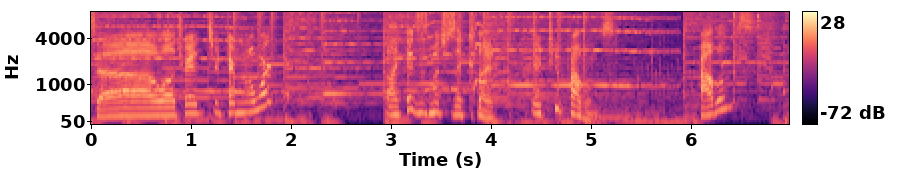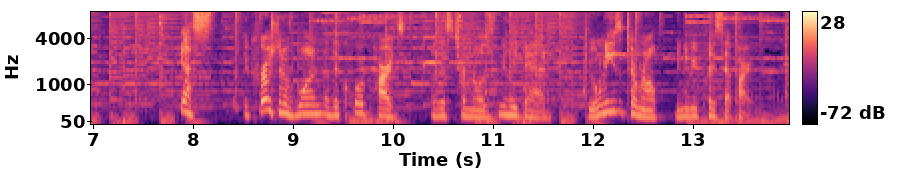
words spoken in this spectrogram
So, will transfer terminal work? Well, I fixed as much as I could. There are two problems. Problems? Yes, the corrosion of one of the core parts of this terminal is really bad. If we want to use a terminal, we need to replace that part. I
